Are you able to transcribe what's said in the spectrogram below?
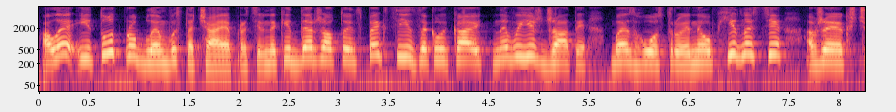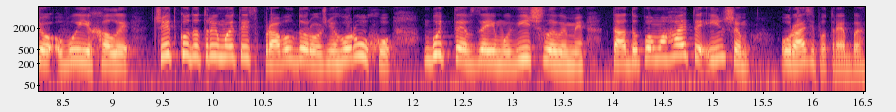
Але і тут проблем вистачає. Працівники Державтоінспекції закликають не виїжджати без гострої необхідності. А вже якщо виїхали, чітко дотримуйтесь правил дорожнього руху, будьте взаємовічливими та допомагайте іншим у разі потреби.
